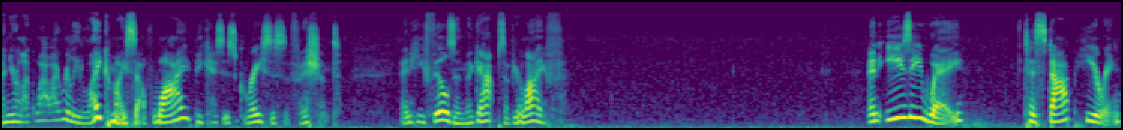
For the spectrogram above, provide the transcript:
And you're like, wow, I really like myself. Why? Because His grace is sufficient. And He fills in the gaps of your life. An easy way to stop hearing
